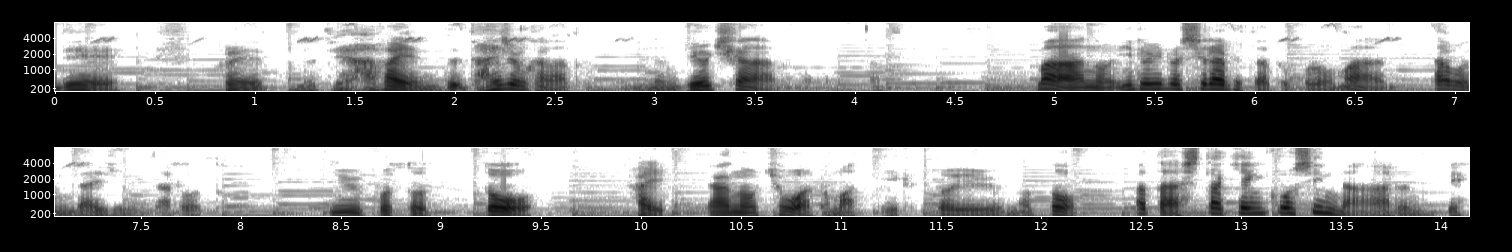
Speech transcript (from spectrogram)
で、これ、やばい、大丈夫かなと。病気かなと思ったんです。まあ、あの、いろいろ調べたところ、まあ、多分大丈夫だろうということと、はい。あの、今日は止まっているというのと、あと明日健康診断あるんで、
